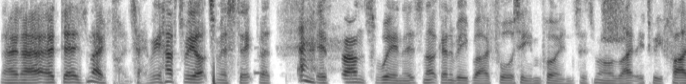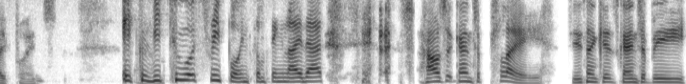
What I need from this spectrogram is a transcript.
no, no, there's no point saying we have to be optimistic. But if France win, it's not going to be by 14 points. It's more likely to be five points. It could be two or three points, something like that. yes. How's it going to play? Do you think it's going to be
